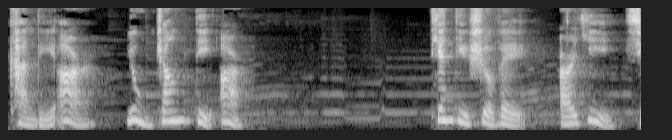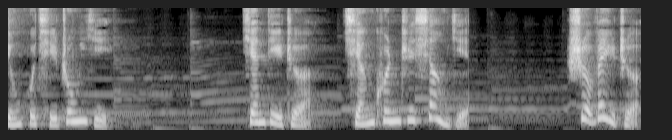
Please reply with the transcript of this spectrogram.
坎离二用章第二。天地设位而易行乎其中矣。天地者，乾坤之象也；设位者，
